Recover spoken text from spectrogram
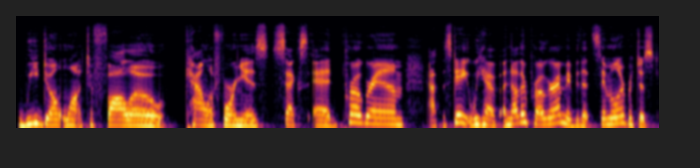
we don't want to follow California's sex ed program at the state, we have another program, maybe that's similar, but just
